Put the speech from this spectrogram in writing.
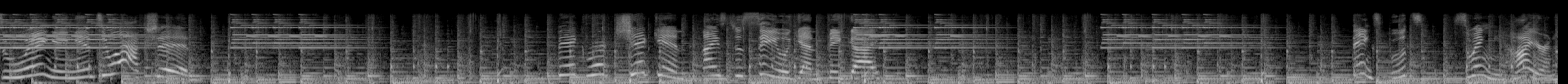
Swinging into action! Big Red Chicken! Nice to see you again, big guy! Thanks, Boots! Swing me higher and...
